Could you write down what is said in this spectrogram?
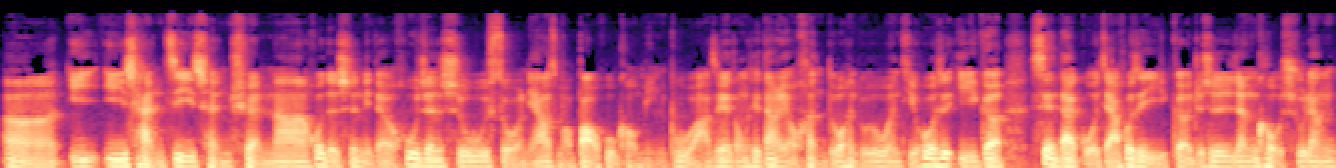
呃遗遗产继承权呐，或者是你的户政事务所你要怎么报户口名簿啊，这些东西当然有很多很多的问题，或者是一个现代国家或者一个就是人口数量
